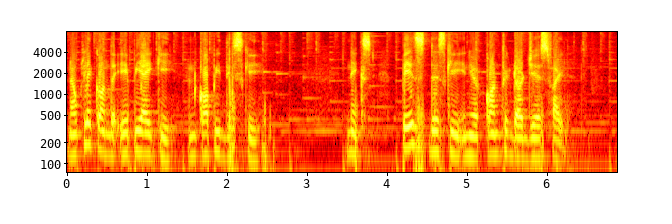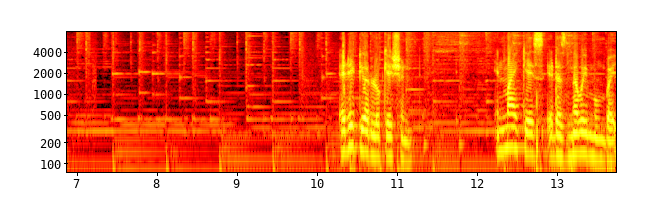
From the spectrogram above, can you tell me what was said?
Now click on the API key and copy this key. Next, paste this key in your config.js file. Edit your location. In my case, it is Navi Mumbai.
